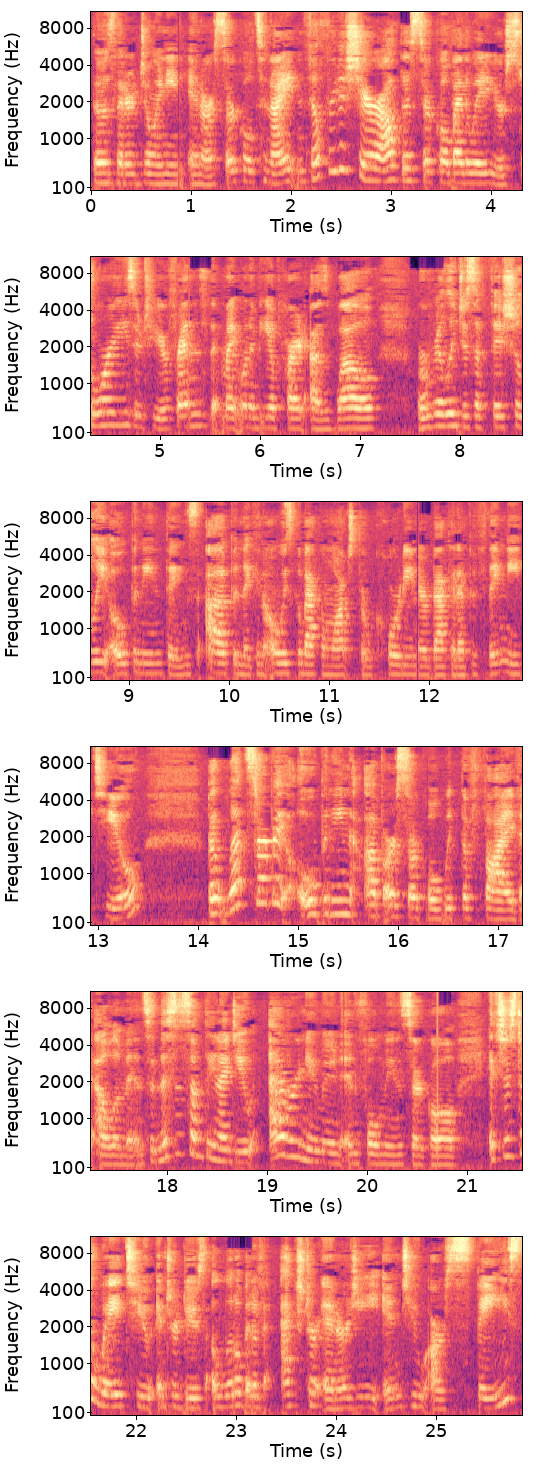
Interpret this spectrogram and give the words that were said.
those that are joining in our circle tonight. And feel free to share out this circle, by the way, to your stories or to your friends that might want to be a part as well. We're really just officially opening things up, and they can always go back and watch the recording or back it up if they need to. But let's start by opening up our circle with the five elements. And this is something I do every new moon and full moon circle. It's just a way to introduce a little bit of extra energy into our space.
